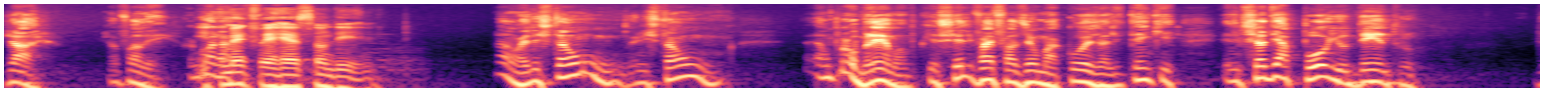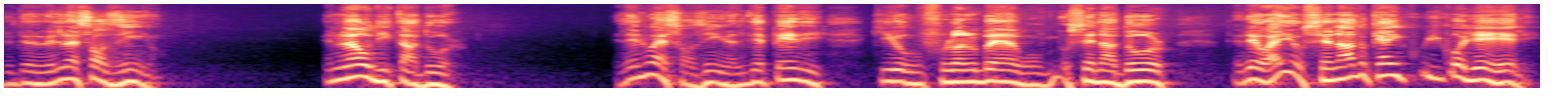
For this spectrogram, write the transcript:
Já, já falei. e como é que foi a reação dele? Não, eles estão. Eles estão. É um problema, porque se ele vai fazer uma coisa, ele tem que. Ele precisa de apoio dentro? Ele não é sozinho. Ele não é o ditador. Ele não é sozinho, ele depende que o fulano o senador, entendeu? Aí o Senado quer encolher ele.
